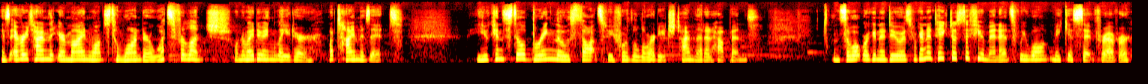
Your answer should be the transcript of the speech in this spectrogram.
is every time that your mind wants to wander, what's for lunch? What am I doing later? What time is it? You can still bring those thoughts before the Lord each time that it happens. And so, what we're going to do is we're going to take just a few minutes. We won't make you sit forever,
